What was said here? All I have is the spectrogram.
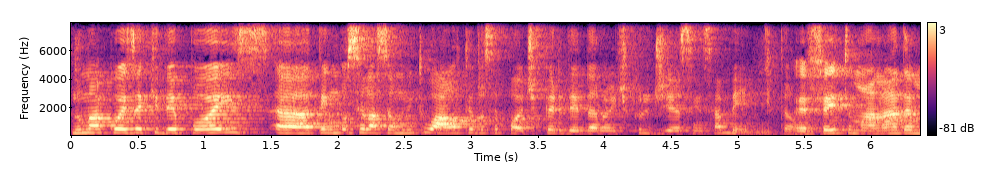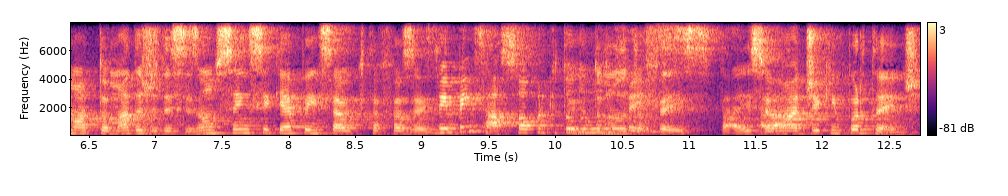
numa coisa que depois uh, tem uma oscilação muito alta e você pode perder da noite para o dia sem saber. Então, o efeito manada é uma tomada de decisão sem sequer pensar o que está fazendo. Sem pensar, só porque todo, porque mundo, todo mundo fez. fez. Tá, isso ah. é uma dica importante.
